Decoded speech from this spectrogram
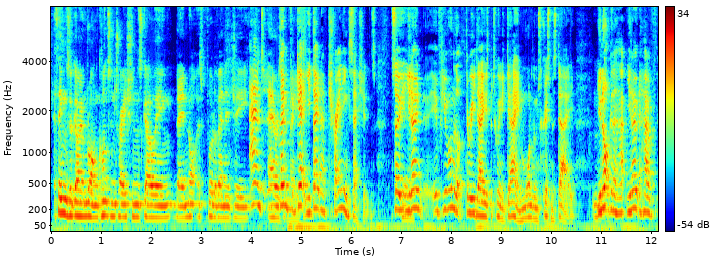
things are going wrong. Concentration's going. They're not as full of energy. And errors don't are made. forget, you don't have training sessions. So you don't. If you've only got three days between a game, one of them's Christmas Day. Mm. You're not going to have. You don't have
